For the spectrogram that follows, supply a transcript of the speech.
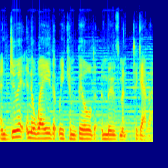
and do it in a way that we can build a movement together.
